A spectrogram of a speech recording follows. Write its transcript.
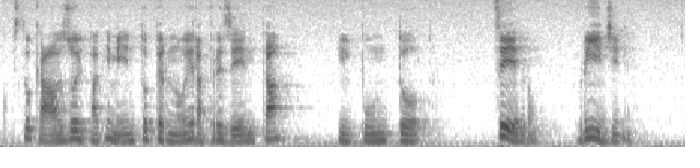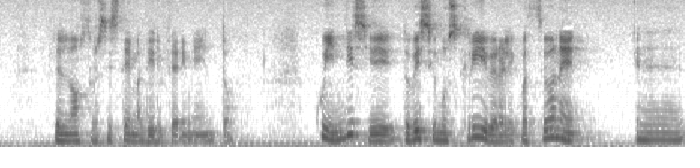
questo caso il pavimento per noi rappresenta il punto zero, l'origine del nostro sistema di riferimento. Quindi se dovessimo scrivere l'equazione eh,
